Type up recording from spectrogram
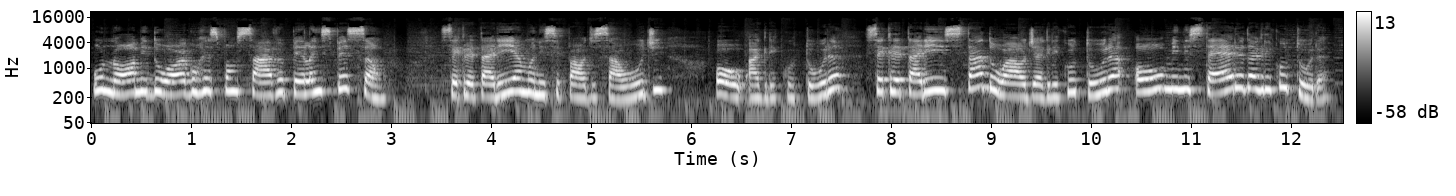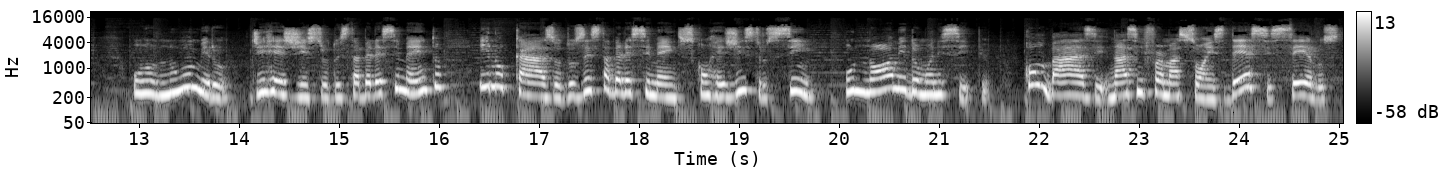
o nome do órgão responsável pela inspeção: Secretaria Municipal de Saúde ou Agricultura, Secretaria Estadual de Agricultura ou Ministério da Agricultura, o número de registro do estabelecimento e, no caso dos estabelecimentos com registro SIM, o nome do município. Com base nas informações desses selos,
